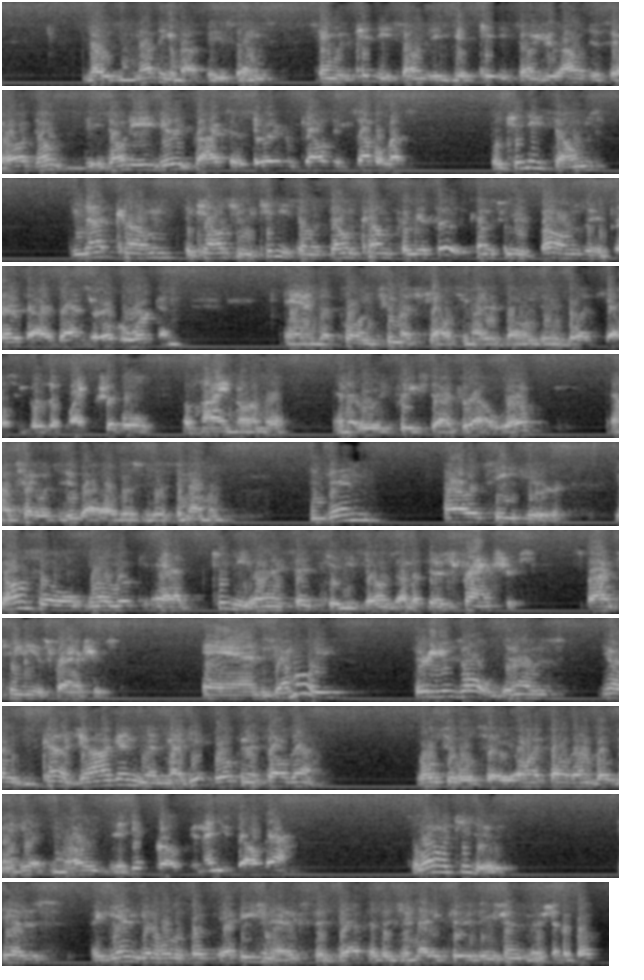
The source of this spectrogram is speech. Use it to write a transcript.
knows nothing about these things. Same with kidney stones. You get kidney stones, your urologist say, oh, don't, don't eat dairy products and stay away from calcium supplements. Well, kidney stones do not come, the calcium in kidney stones don't come from your food. It comes from your bones when your parathyroid glands are overworking and uh, pulling too much calcium out of your bones and your blood calcium goes up like triple of high normal and that really freaks doctor out. Well, I'll tell you what to do about all this in just a moment. And then, uh, let's see here. You also want to look at kidney, when I said kidney stones, but there's fractures, spontaneous fractures. And I'm only 30 years old and I was, you know, kind of jogging and my hip broke and I fell down. Most people will say, oh, I fell down, broke my hip. No, the hip broke, and then you fell down. So what I want you to do is, again, get a hold of the book Epigenetics, The Death of the Genetic Disease Transmission, the book,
